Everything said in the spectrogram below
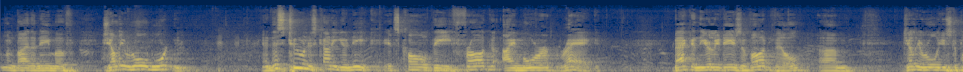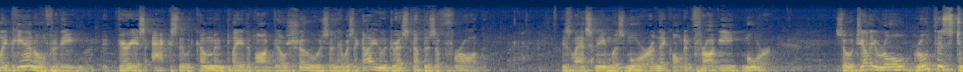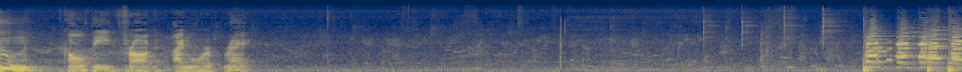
gentleman by the name of Jelly Roll Morton. And this tune is kind of unique. It's called the Frog I More Rag. Back in the early days of vaudeville, um, Jelly Roll used to play piano for the various acts that would come and play the vaudeville shows, and there was a guy who dressed up as a frog. His last name was Moore, and they called him Froggy Moore. So Jelly Roll wrote this tune called the Frog I More Rag. Música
